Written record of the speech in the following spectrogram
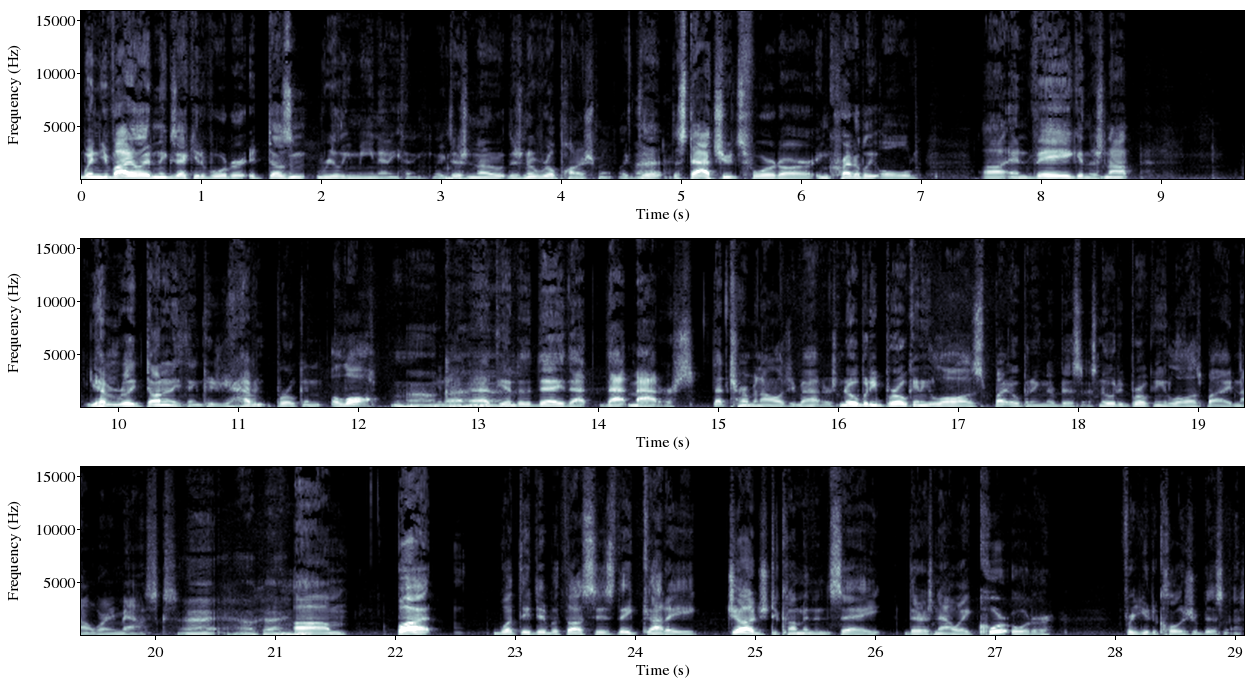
when you violate an executive order, it doesn't really mean anything. Like there's no there's no real punishment. Like the, the statutes for it are incredibly old uh, and vague, and there's not you haven't really done anything because you haven't broken a law. You know, and at the end of the day, that that matters. That terminology matters. Nobody broke any laws by opening their business. Nobody broke any laws by not wearing masks. All right. Okay. Um, but what they did with us is they got a judge to come in and say there's now a court order for you to close your business.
